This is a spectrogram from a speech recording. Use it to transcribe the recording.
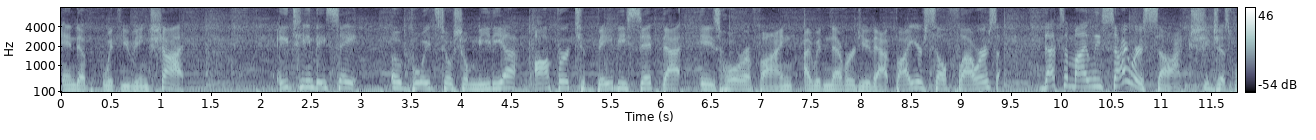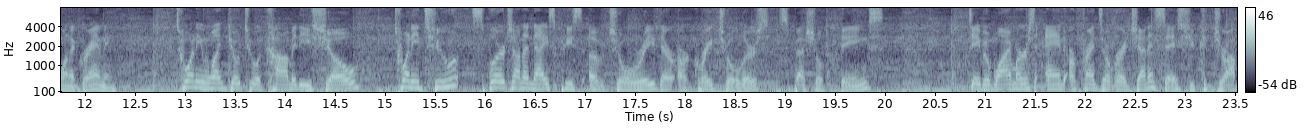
end up with you being shot. 18, they say avoid social media. Offer to babysit. That is horrifying. I would never do that. Buy yourself flowers. That's a Miley Cyrus song. She just won a Grammy. 21, go to a comedy show. 22, splurge on a nice piece of jewelry. There are great jewelers, special things. David Weimers and our friends over at Genesis, you could drop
